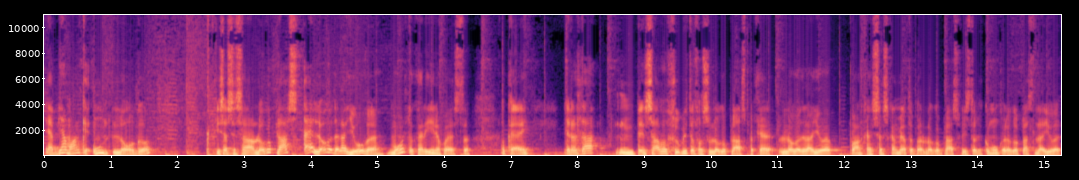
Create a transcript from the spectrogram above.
e abbiamo anche un logo chissà se sarà un logo plus è il logo della Juve. Molto carino questo. Ok? In realtà pensavo subito fosse un logo plus perché il logo della Juve può anche essere scambiato per il logo plus visto che comunque il logo plus della Juve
